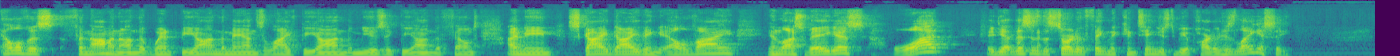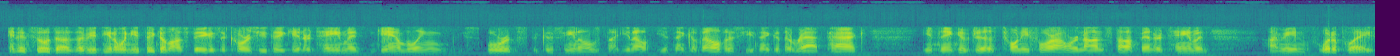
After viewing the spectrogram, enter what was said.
Elvis phenomenon that went beyond the man's life, beyond the music, beyond the films. I mean, skydiving Elvi in Las Vegas. What? And yet, this is the sort of thing that continues to be a part of his legacy. And it so does. I mean, you know, when you think of Las Vegas, of course, you think entertainment, gambling, sports, the casinos, but, you know, you think of Elvis, you think of the Rat Pack, You think of just 24-hour nonstop entertainment. I mean, what a place!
